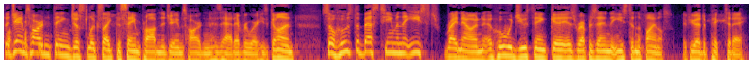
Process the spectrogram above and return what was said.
the James Harden thing just looks like the same problem that James Harden has had everywhere he's gone. So, who's the best team in the East right now, and who would you think is representing the East in the finals if you had to pick today?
